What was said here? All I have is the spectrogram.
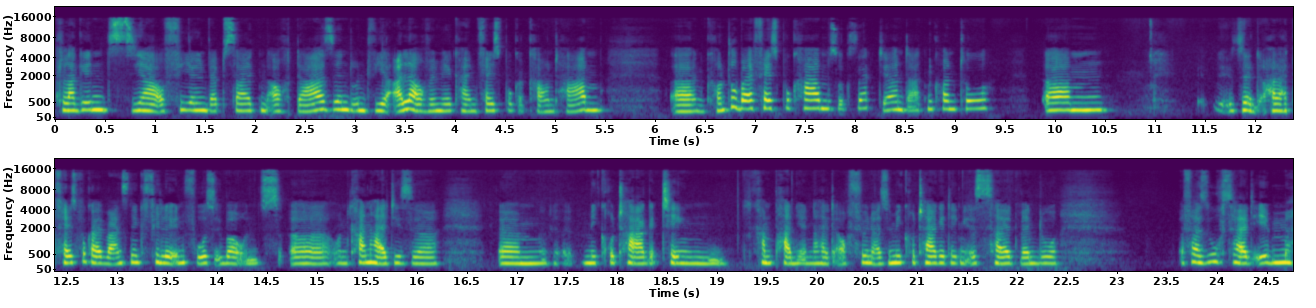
Plugins ja auf vielen Webseiten auch da sind und wir alle, auch wenn wir keinen Facebook-Account haben, äh, ein Konto bei Facebook haben, so gesagt, ja, ein Datenkonto, ähm, sind, hat Facebook halt wahnsinnig viele Infos über uns äh, und kann halt diese ähm, Mikrotargeting-Kampagnen halt auch führen. Also Mikrotargeting ist halt, wenn du versuchst halt eben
